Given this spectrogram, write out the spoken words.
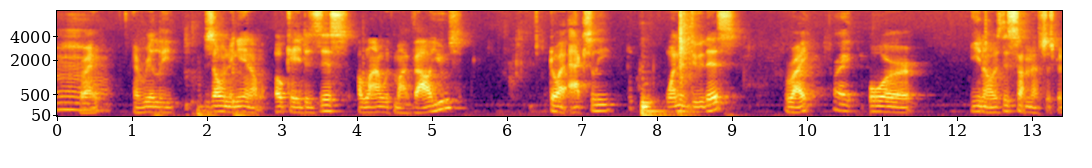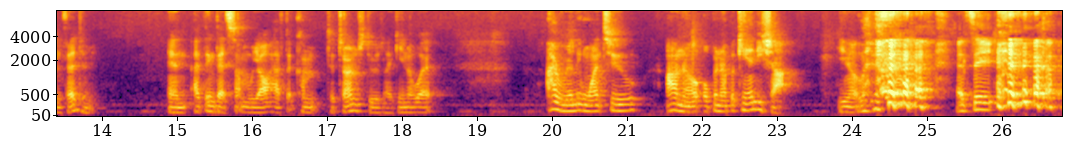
Mm. Right? And really zoning in on okay, does this align with my values? Do I actually want to do this? Right? Right. or you know is this something that's just been fed to me and i think that's something we all have to come to terms to like you know what i really want to i don't know open up a candy shop you know, let's say I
